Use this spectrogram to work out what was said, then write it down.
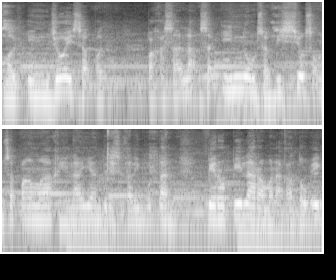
mag-enjoy sa pagpakasala, sa inom, sa bisyo, sa unsa pang mga kahilayan diri sa kalibutan. Pero pila ra man na katuig.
